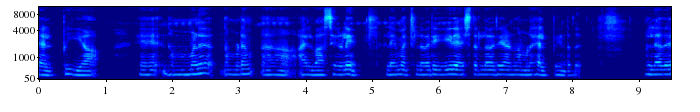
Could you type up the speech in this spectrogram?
ഹെൽപ്പ് ചെയ്യുക നമ്മൾ നമ്മുടെ അയൽവാസികളെയും അല്ലെങ്കിൽ മറ്റുള്ളവരെ ഈ ദേശത്തുള്ളവരെയാണ് നമ്മൾ ഹെൽപ്പ് ചെയ്യേണ്ടത്. അല്ലാതെ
